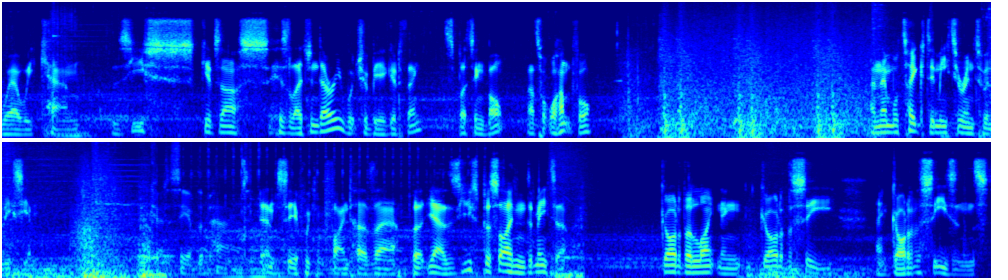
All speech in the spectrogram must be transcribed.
where we can. Zeus gives us his legendary, which would be a good thing. Splitting Bolt, that's what we'll hunt for. And then we'll take Demeter into Elysium Courtesy of the pact. and see if we can find her there. But yeah, Zeus, Poseidon, Demeter. God of the lightning, God of the sea, and God of the seasons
